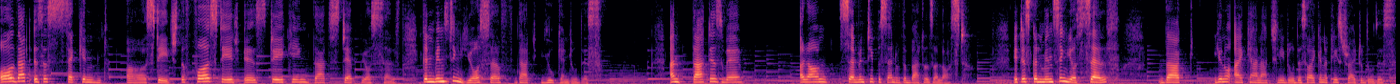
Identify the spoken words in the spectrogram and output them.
all that is a second uh, stage. The first stage is taking that step yourself, convincing yourself that you can do this. And that is where around 70% of the battles are lost. It is convincing yourself that, you know, I can actually do this, or I can at least try to do this.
